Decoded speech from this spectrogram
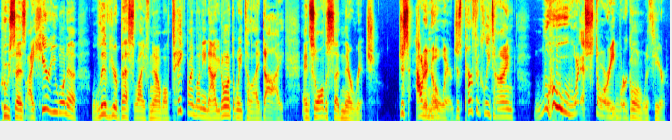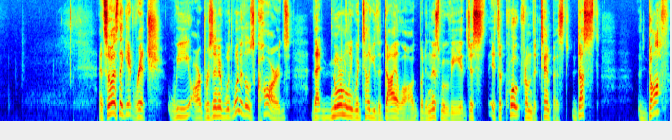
who says, I hear you want to live your best life now. Well, take my money now. You don't have to wait till I die. And so all of a sudden they're rich. Just out of nowhere, just perfectly timed. Woo, what a story we're going with here. And so as they get rich, we are presented with one of those cards that normally would tell you the dialogue, but in this movie, it just it's a quote from The Tempest. Dust doth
